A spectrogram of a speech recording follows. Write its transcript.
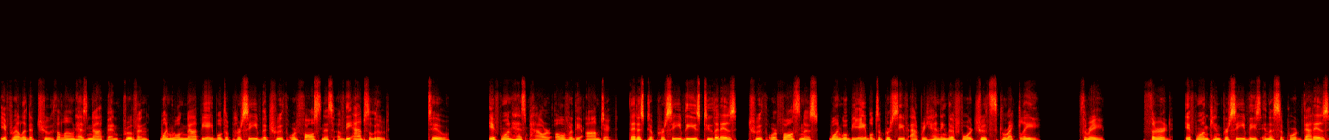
If relative truth alone has not been proven, one will not be able to perceive the truth or falseness of the Absolute. 2. If one has power over the object, that is to perceive these two that is, truth or falseness, one will be able to perceive apprehending the four truths correctly. 3. Third, if one can perceive these in the support that is,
